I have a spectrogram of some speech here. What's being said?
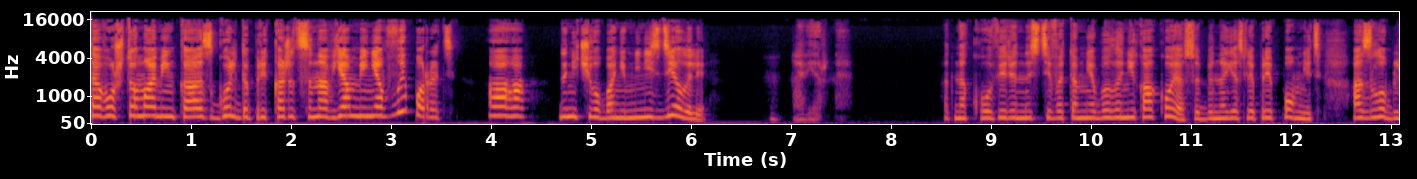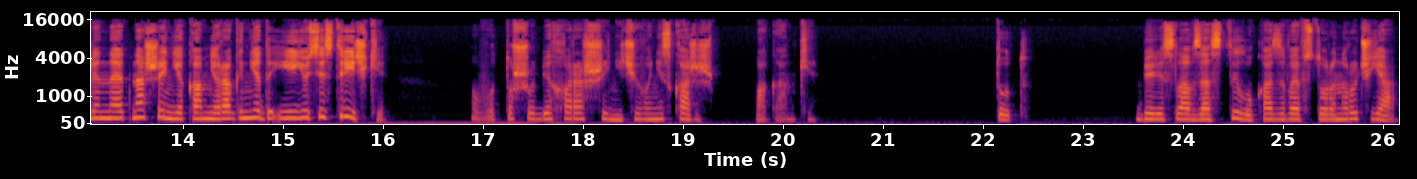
Того, что маменька Асгольда прикажет сыновьям меня выпороть? Ага, да ничего бы они мне не сделали. Наверное. Однако уверенности в этом не было никакой, особенно если припомнить озлобленное отношение ко мне Рогнеда и ее сестрички. Вот то шубе хороши, ничего не скажешь поганки. Тут. Береслав застыл, указывая в сторону ручья.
